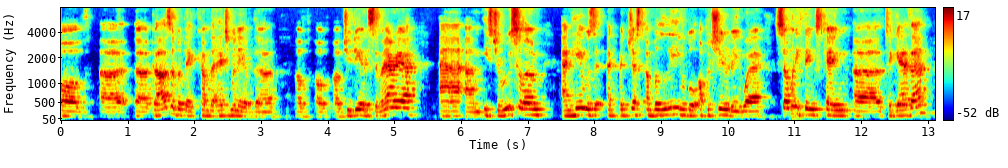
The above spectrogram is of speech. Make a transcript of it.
of uh, uh, Gaza, but they become the hegemony of the of, of, of Judea and Samaria, uh, um, East Jerusalem, and here was a, a, just unbelievable opportunity where so many things came uh, together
